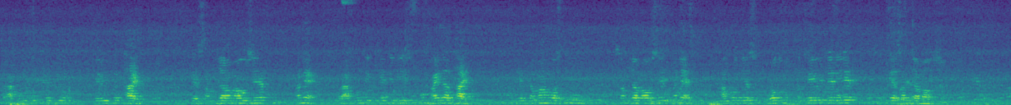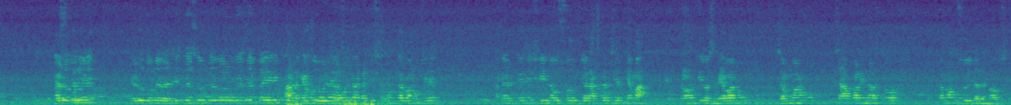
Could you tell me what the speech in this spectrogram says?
પ્રાકૃતિક ખેતીઓ કેવી રીતે થાય તે સમજાવવામાં આવશે અને પ્રાકૃતિક ખેતીથી શું ફાયદા થાય એ તમામ વસ્તુ સમજાવવામાં આવશે અને આપણો દેશ રોગમુક્ત કેવી રીતે રહીએ તે સમજાવવામાં ખેડૂતોને ખેડૂતોને રજીસ્ટ્રેશન કરવાનું રહેશે કઈ રીતે ખેડૂતોને રજીસ્ટ્રેશન કરવાનું છે અને તેની ફી નવસો રૂપિયા રાખેલ છે. તેમાં ત્રણ દિવસ રહેવાનું જમવાનું ચા પાણી નાસ્તો તમામ સુવિધા તેમાં આવશે.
